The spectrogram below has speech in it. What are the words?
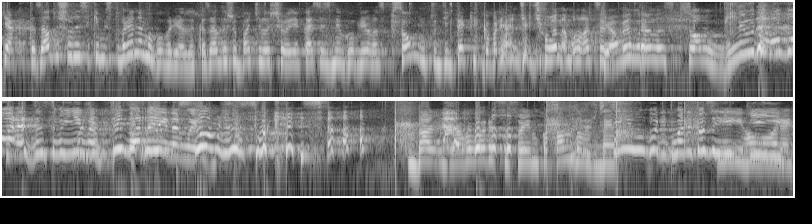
як казали, що вони з якимись тваринами говорили, казали, що бачили, що якась із них говорила з псом. Ну тоді декілька варіантів, чого вона могла це Я робити. говорила з псом. Люди говорять зі своїми Ти тваринами. Псом вже заспокійся. Да, я говорю зі своїм котом завжди. Всі говорять, в мене теж Всі говорять,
